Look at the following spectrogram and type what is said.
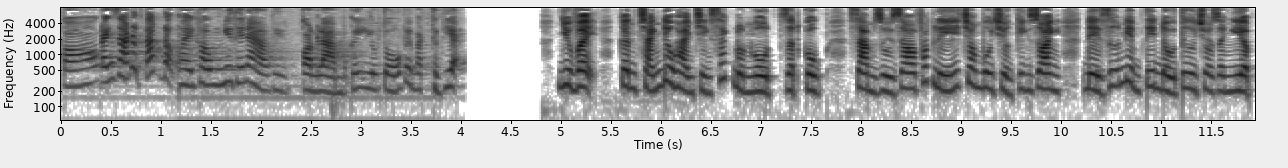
có đánh giá được tác động hay không, như thế nào thì còn là một cái yếu tố về mặt thực hiện như vậy, cần tránh điều hành chính sách đột ngột, giật cục, giảm rủi ro pháp lý trong môi trường kinh doanh để giữ niềm tin đầu tư cho doanh nghiệp.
